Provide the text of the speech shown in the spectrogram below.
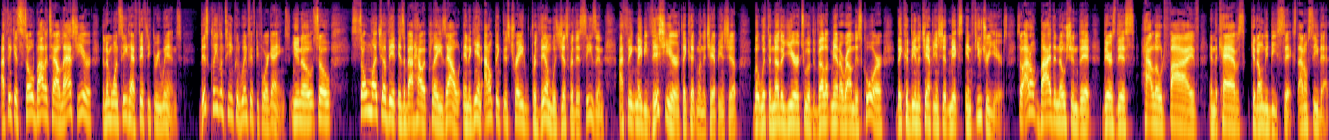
I think it's so volatile. Last year, the number one seed had 53 wins. This Cleveland team could win 54 games, you know, so so much of it is about how it plays out. And again, I don't think this trade for them was just for this season. I think maybe this year they couldn't win the championship, but with another year or two of development around this core, they could be in the championship mix in future years. So I don't buy the notion that there's this hallowed five and the Cavs can only be sixth. I don't see that.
